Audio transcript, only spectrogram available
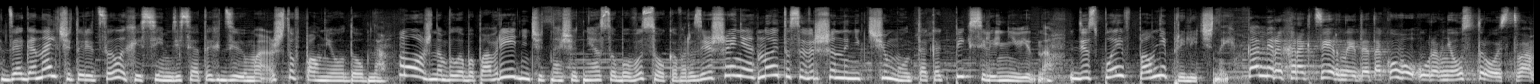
Диагональ 4,7 дюйма, что вполне удобно. Можно было бы повредничать насчет не особо высокого разрешения, но это совершенно ни к чему, так как пикселей не видно. Дисплей вполне приличный. Камеры характерные для такого уровня устройства.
